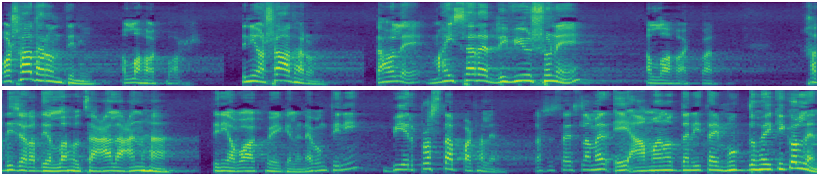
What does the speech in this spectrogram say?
অসাধারণ তিনি, আল্লাহ আকবর। তিনি অসাধারণ। তাহলে মাইসারার রিভিউ শুনে আল্লাহ আকবর। খাদিজা রাদি আল্লাহ আলা আনহা, তিনি অবাক হয়ে গেলেন এবং তিনি বিয়ের প্রস্তাব পাঠালেন। রাসুসাহ ইসলামের এই আমানতদারিতায় মুগ্ধ হয়ে কি করলেন?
